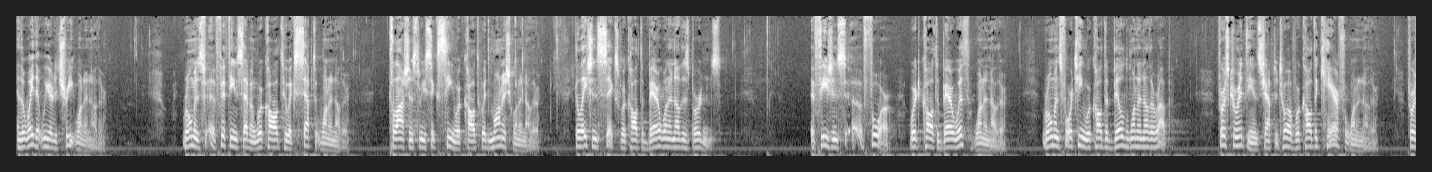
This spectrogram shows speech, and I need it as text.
and the way that we are to treat one another. Romans 15 7, we're called to accept one another. Colossians 3:16 we're called to admonish one another. Galatians 6 we're called to bear one another's burdens. Ephesians uh, 4 we're called to bear with one another. Romans 14 we're called to build one another up. 1 Corinthians chapter 12 we're called to care for one another. 1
